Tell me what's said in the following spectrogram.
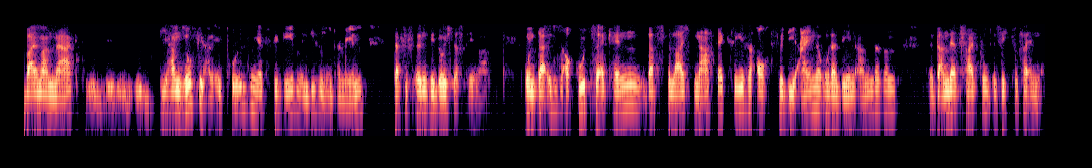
weil man merkt, die haben so viel an Impulsen jetzt gegeben in diesem Unternehmen, das ist irgendwie durch das Thema. Und da ist es auch gut zu erkennen, dass vielleicht nach der Krise auch für die eine oder den anderen dann der Zeitpunkt ist, sich zu verändern.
